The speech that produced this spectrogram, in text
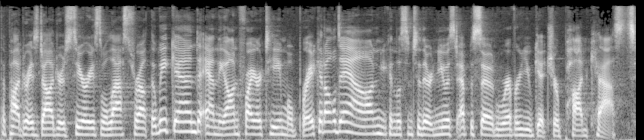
The Padres Dodgers series will last throughout the weekend, and the On Fire team will break it all down. You can listen to their newest episode wherever you get your podcasts.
